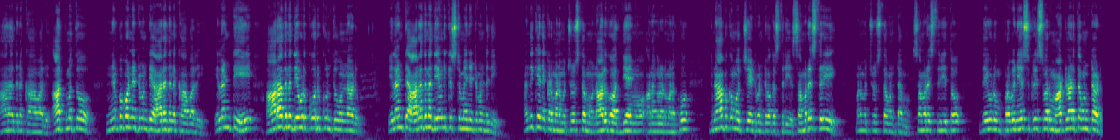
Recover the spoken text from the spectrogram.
ఆరాధన కావాలి. ఆత్మతో నింపబడినటువంటి ఆరాధన కావాలి. ఇలాంటి ఆరాధన దేవుడు కోరుకుంటూ ఉన్నాడు. ఇలాంటి ఆరాధన దేవునికి ఇష్టమైనటువంటిది. అందుకే ఇక్కడ మనము చూస్తాము నాలుగో అధ్యాయము అనగలను మనకు జ్ఞాపకం వచ్చేటువంటి ఒక స్త్రీ సమర స్త్రీ మనము చూస్తూ ఉంటాము. సమర స్త్రీతో దేవుడు ప్రభు వారు మాట్లాడుతూ ఉంటాడు.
